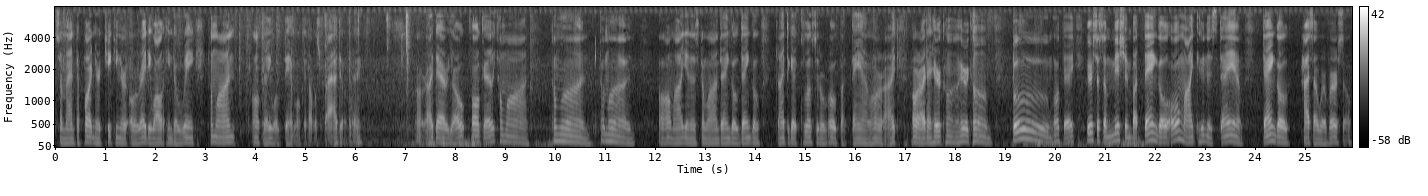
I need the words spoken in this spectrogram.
Samantha partner kicking her already while in the ring. Come on. Okay, well damn, okay, that was bad. Okay. Alright, there we go. Okay, come on. Come on. Come on. Oh my goodness, come on, dangle, dangle. Trying to get close to the rope, but damn, alright. Alright, and here it comes, here it comes. Boom. Okay. Here's a submission, but Dangle. Oh my goodness. Damn. Dangle has a reversal.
